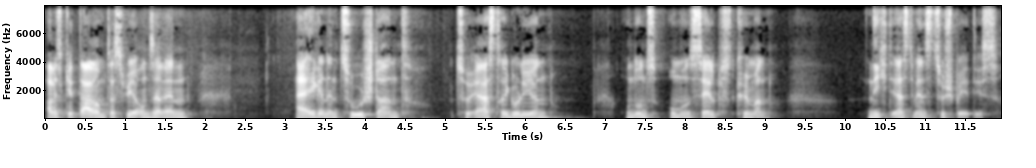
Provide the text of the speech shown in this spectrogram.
Aber es geht darum, dass wir unseren eigenen Zustand zuerst regulieren und uns um uns selbst kümmern. Nicht erst, wenn es zu spät ist.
